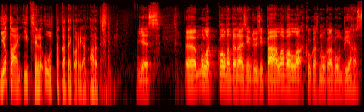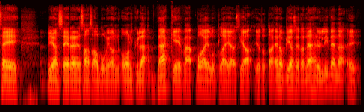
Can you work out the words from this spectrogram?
jotain itselle uutta kategorian artisti. Yes. Mulla kolmantena esiintyisi päälavalla, kukas mukaan kuin Beyoncé. Beyoncé Renaissance-albumi on, on kyllä väkevä bailupläjäys, ja, ja tota, en ole Beyoncéta nähnyt livenä, ei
